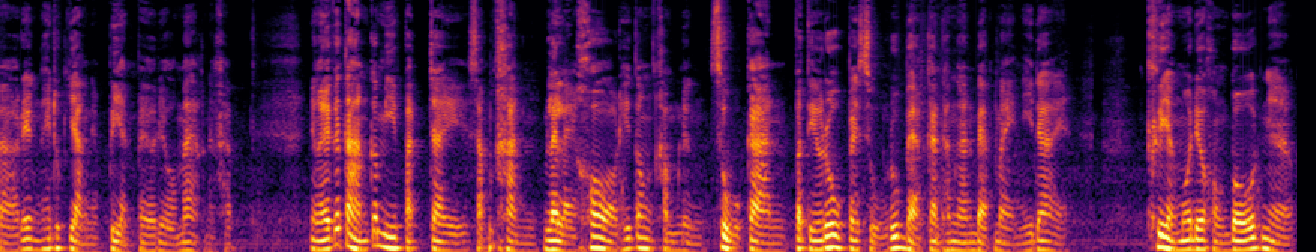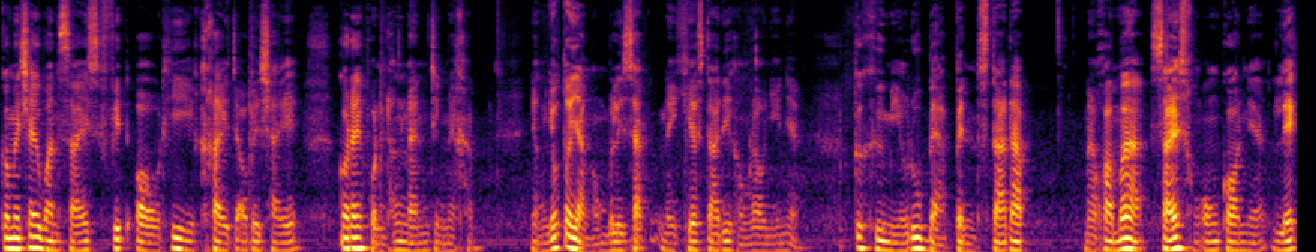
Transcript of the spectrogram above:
ตราเร่งให้ทุกอย่างเนี่ยเปลี่ยนไปเร็วมากนะครับอย่างไรก็ตามก็มีปัจจัยสำคัญหลาย ๆ ข้อที่ต้องคำนึงสู่การปฏิรูปไปสู่รูปแบบการทำงานแบบใหม่นี้ได้ คืออย่างโมเดลของ b o l t เนี่ย ก็ไม่ใช่ one size fit all ที่ใครจะเอาไปใช้ก็ได้ผลทั้งนั้นจริงไหมครับ อย่างยกตัวอย่างของบริษัทใน case study ของเรานี้เนี่ย ก็คือมีรูปแบบเป็นสตาร์ทอัพหมายความว่าไซส์ขององค์กรเนี่ยเล็ก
